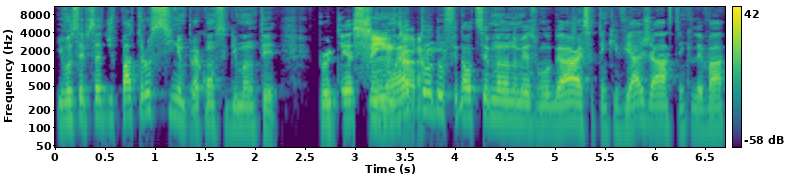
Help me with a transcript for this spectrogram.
e você precisa de patrocínio para conseguir manter. Porque assim, Sim, não é todo final de semana no mesmo lugar, você tem que viajar, você tem que levar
